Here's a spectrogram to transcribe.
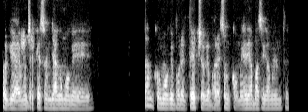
porque hay muchas que son ya como que están como que por el techo, que parecen comedias básicamente.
